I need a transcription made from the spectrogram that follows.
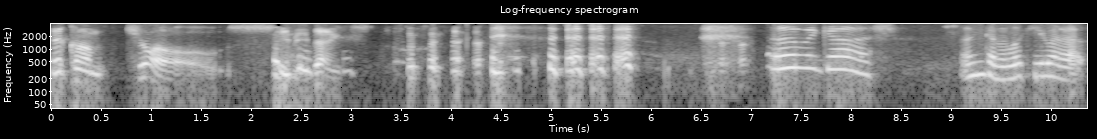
Here comes Charles C.B. Banks. oh my gosh. I'm gonna look you up.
